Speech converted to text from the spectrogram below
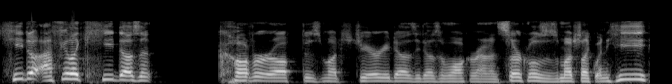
he do, I feel like he doesn't cover up as much Jerry does. He doesn't walk around in circles as much. Like when he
